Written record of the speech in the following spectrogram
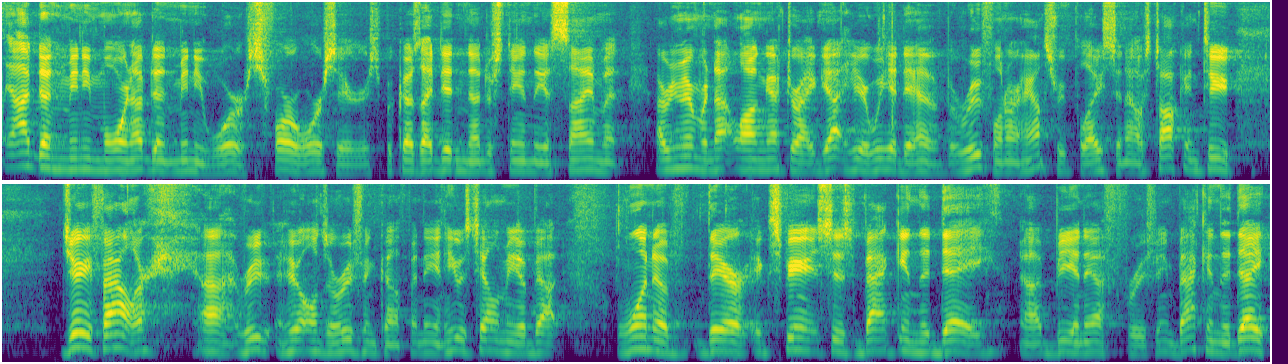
I've done many more, and I've done many worse, far worse errors because I didn't understand the assignment. I remember not long after I got here, we had to have a roof on our house replaced, and I was talking to Jerry Fowler, uh, who owns a roofing company, and he was telling me about one of their experiences back in the day, uh, B&F roofing, back in the day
